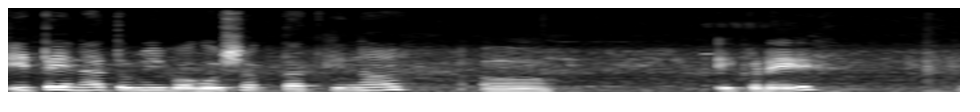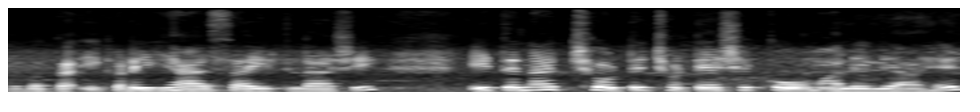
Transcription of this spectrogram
इथे ना तुम्ही बघू शकतात की ना इकडे हे बघा इकडे ह्या साईडला अशी इथे ना छोटे छोटे असे कोंब आलेले आहेत.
